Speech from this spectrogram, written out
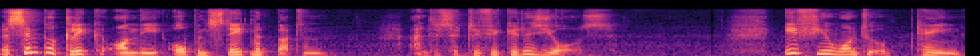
A simple click on the Open Statement button and the certificate is yours. If you want to obtain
